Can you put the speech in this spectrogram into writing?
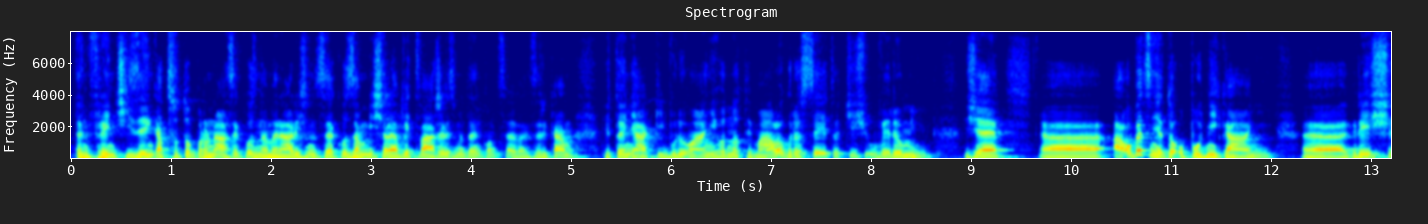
ten franchising a co to pro nás jako znamená, když jsme se jako zamýšleli a vytvářeli jsme ten koncept, tak si říkám, že to je nějaký budování hodnoty. Málo kdo si totiž uvědomí, že eh, a obecně to o podnikání. Eh, když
